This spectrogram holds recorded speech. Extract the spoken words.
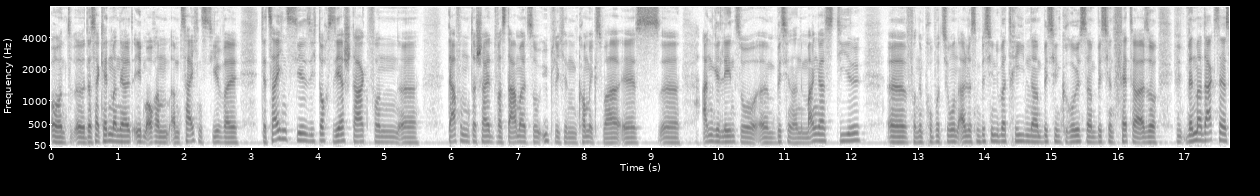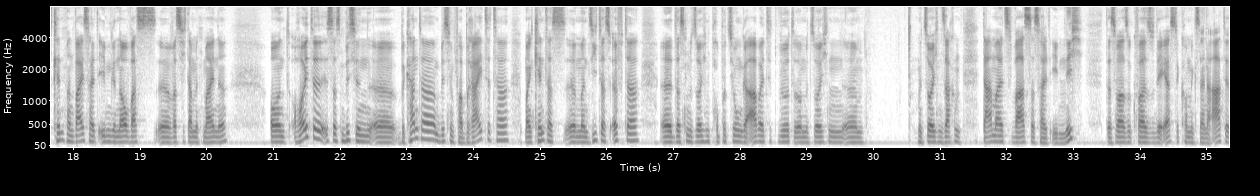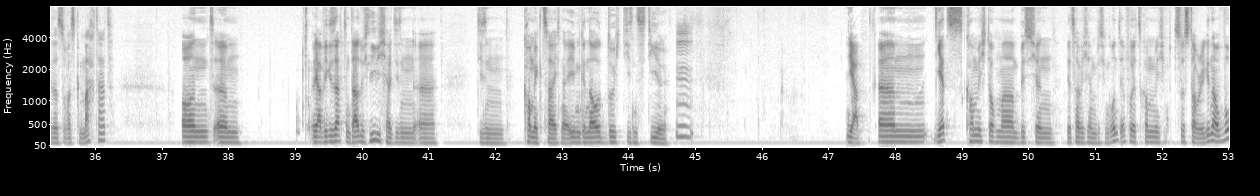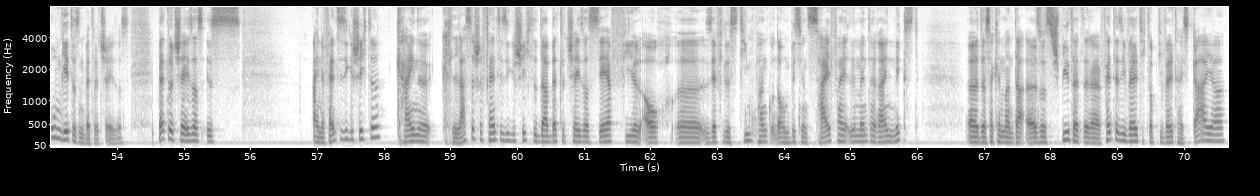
und äh, das erkennt man halt eben auch am, am Zeichenstil, weil der Zeichenstil sich doch sehr stark von äh, davon unterscheidet, was damals so üblich in Comics war. Er ist äh, angelehnt so äh, ein bisschen an den Manga-Stil, äh, von den Proportionen alles ein bisschen übertriebener, ein bisschen größer, ein bisschen fetter. Also wenn man Darksiders kennt, man weiß halt eben genau, was, äh, was ich damit meine. Und heute ist das ein bisschen äh, bekannter, ein bisschen verbreiteter. Man kennt das, äh, man sieht das öfter, äh, dass mit solchen Proportionen gearbeitet wird oder mit solchen, ähm, mit solchen Sachen. Damals war es das halt eben nicht. Das war so quasi der erste Comic seiner Art, der das sowas gemacht hat. Und ähm, ja, wie gesagt, und dadurch liebe ich halt diesen, äh, diesen Comiczeichner, eben genau durch diesen Stil. Ja, ähm, jetzt komme ich doch mal ein bisschen, jetzt habe ich ja ein bisschen Grundinfo, jetzt komme ich zur Story. Genau, worum geht es in Battle Chasers? Battle Chasers ist eine Fantasy-Geschichte, keine klassische Fantasy-Geschichte, da Battle Chasers sehr viel auch, äh, sehr viele Steampunk und auch ein bisschen Sci-Fi-Elemente reinmixt. Äh, das erkennt man da, also es spielt halt in einer Fantasy-Welt, ich glaube die Welt heißt Gaia,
